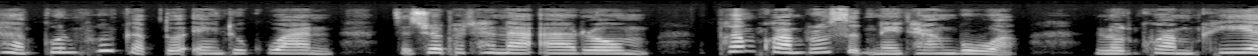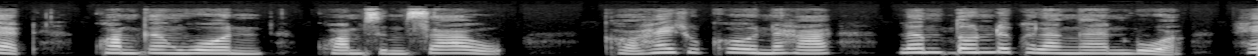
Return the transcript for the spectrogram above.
หากคุณพูดกับตัวเองทุกวันจะช่วยพัฒนาอารมณ์ พิ่มความรู้สึกในทางบวก ลดความเครียด ความกังวล ความซึมเศร้า ขอให้ทุกคนนะคะ เริ่มต้นด้วยพลังงานบวกให้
